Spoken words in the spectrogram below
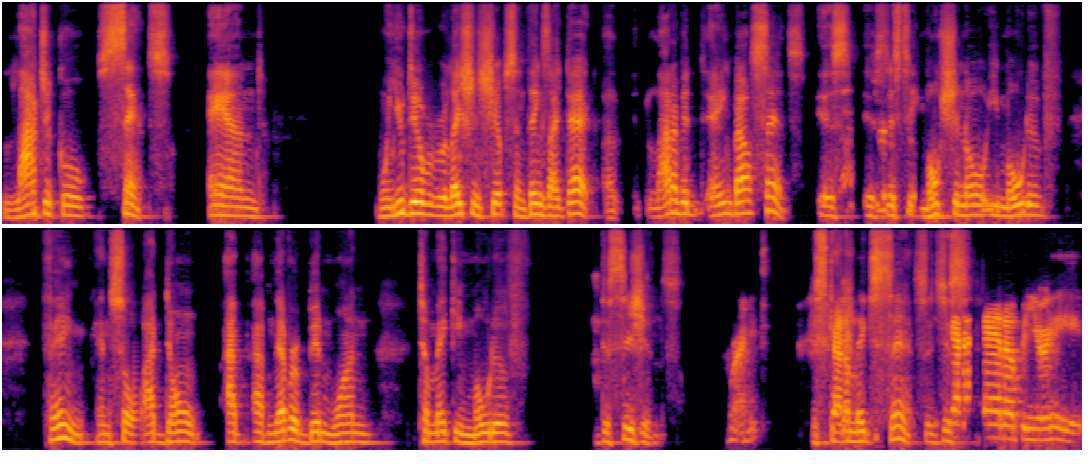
logical sense. And when you deal with relationships and things like that, a lot of it ain't about sense. It's it's this emotional, emotive thing. And so I don't I've I've never been one to make emotive decisions. Right. It's got to make sense. It's just gotta add up in your head.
